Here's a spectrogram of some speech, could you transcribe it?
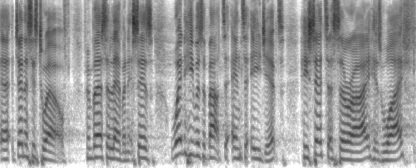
uh, Genesis 12 from verse 11. It says, When he was about to enter Egypt, he said to Sarai, his wife,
